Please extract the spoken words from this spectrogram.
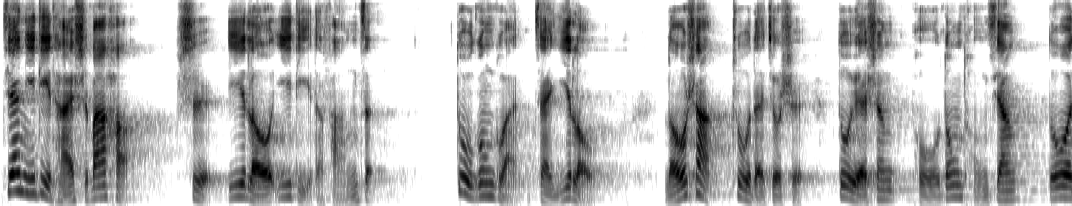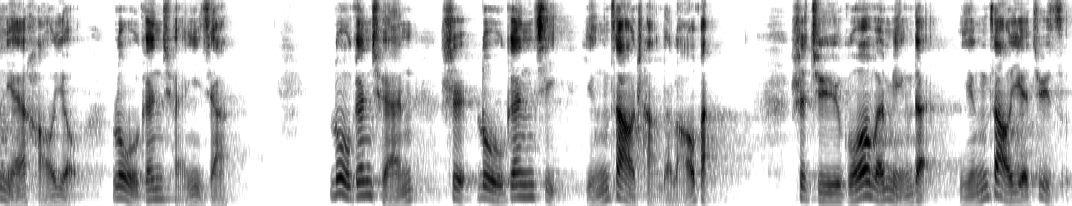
坚尼地台十八号是一楼一底的房子，杜公馆在一楼，楼上住的就是杜月笙浦东同乡多年好友陆根泉一家。陆根泉是陆根记营造厂的老板，是举国闻名的。营造业巨子，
